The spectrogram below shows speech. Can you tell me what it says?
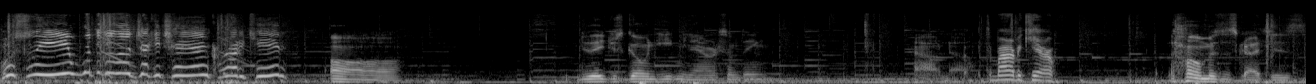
Bruce Lee, what the hell, Jackie Chan, Karate Kid? Aww. Do they just go and eat me now or something? Oh no. It's a barbecue. Oh, Mrs. Scratches.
